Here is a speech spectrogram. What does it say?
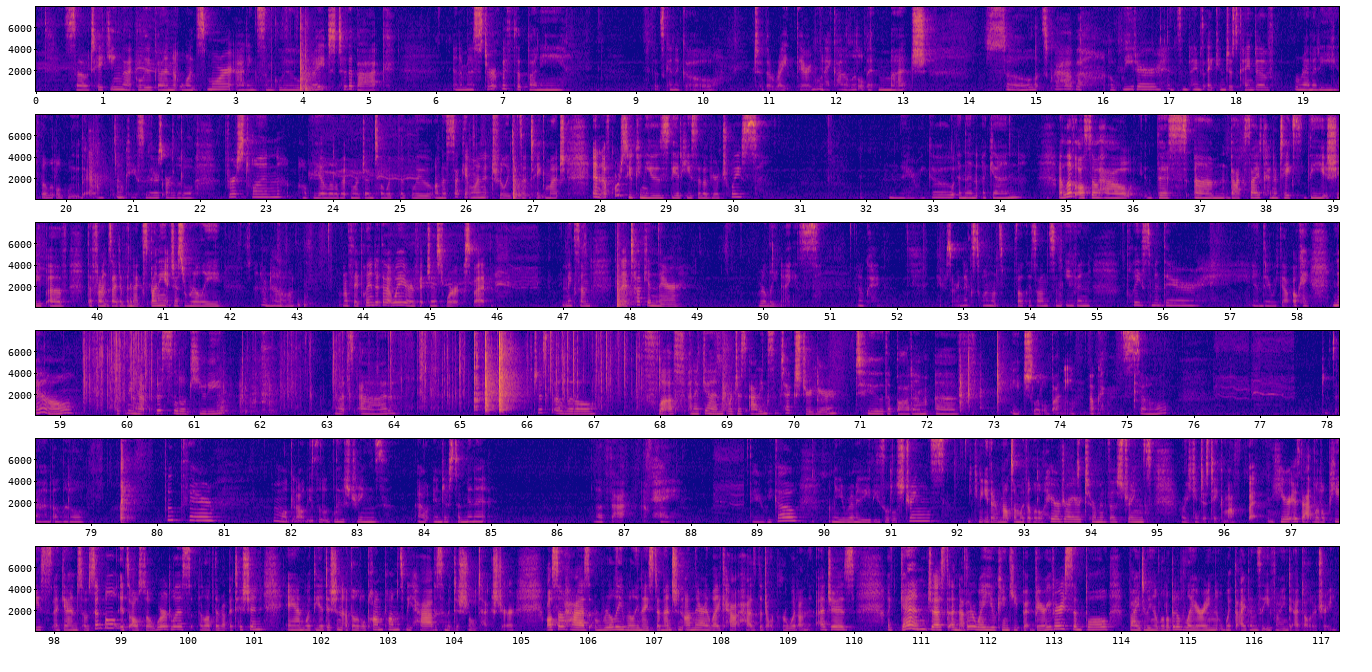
So taking that glue gun once more, adding some glue right to the back, and I'm gonna start with the bunny that's gonna go to the right there. And when I got a little bit much. So let's grab a weeder and sometimes I can just kind of remedy the little glue there. Okay, so there's our little first one. I'll be a little bit more gentle with the glue. On the second one, it truly doesn't take much. And of course you can use the adhesive of your choice. And there we go. And then again, I love also how this um, backside kind of takes the shape of the front side of the next bunny. It just really, I don't know, know if they planned it that way or if it just works, but it makes them kind of tuck in there really nice. Okay, here's our next one. Let's focus on some even placement there. And there we go. Okay, now opening up this little cutie, let's add just a little fluff. And again, we're just adding some texture here to the bottom of each little bunny. Okay, so just add a little boop there. And we'll get all these little glue strings out in just a minute. Love that. Okay, there we go. Let me remedy these little strings. You can either melt them with a little hair dryer to remove those strings or you can just take them off. But here is that little piece. Again, so simple. It's also wordless. I love the repetition. And with the addition of the little pom-poms, we have some additional texture. Also has really, really nice dimension on there. I like how it has the darker wood on the edges. Again, just another way you can keep it very, very simple by doing a little bit of layering with the items that you find at Dollar Tree.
